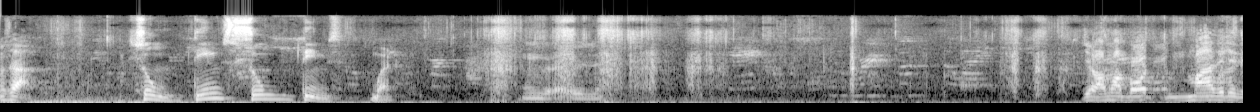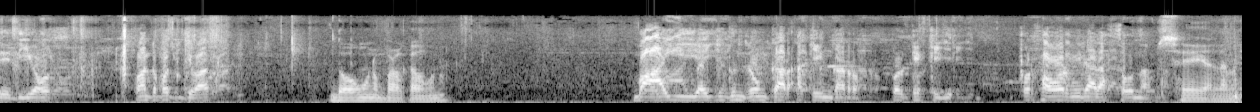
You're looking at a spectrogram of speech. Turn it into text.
O sea, Zoom, Teams, Zoom, Teams. Bueno, Increíble. Llevamos bot, madre de Dios. ¿Cuántos bots llevas? dos, uno para cada uno. Va, y hay que encontrar un carro, aquí hay un carro. Porque es que, por favor, mira la zona. Sí, a la mi-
